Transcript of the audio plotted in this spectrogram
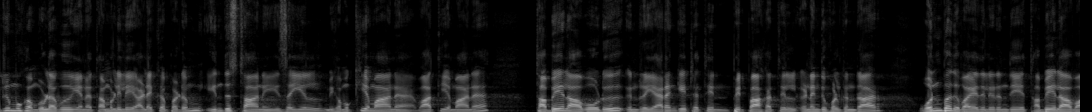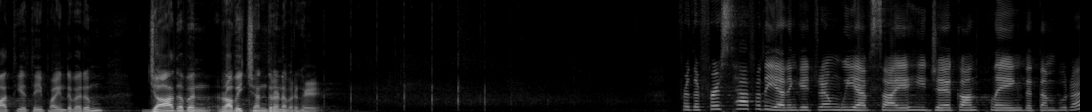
இருமுக முழவு என தமிழிலே அழைக்கப்படும் இந்துஸ்தானி இசையில் மிக முக்கியமான வாத்தியமான தபேலாவோடு இன்றைய அரங்கேற்றத்தின் பிற்பாகத்தில் இணைந்து கொள்கின்றார். ஒன்பது வயதிலிருந்தே தபேலா வாத்தியத்தை பயின்று வரும் ஜாதவன் ரவிச்சந்திரன் அவர்கள் For the first half of the Yarangetram, we have Sayahi Jayakant playing the tambura.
